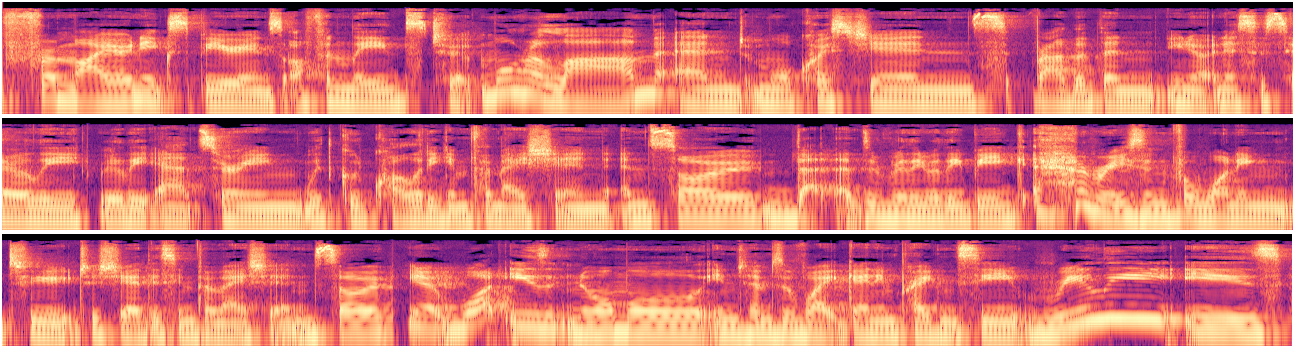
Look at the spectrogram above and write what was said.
from my own experience often leads to more alarm and more questions rather than, you know, necessarily really answering with good quality information. And so that, that's a really, really big reason for wanting to, to share this information. So, you know, what is normal in terms of weight gain in pregnancy really is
